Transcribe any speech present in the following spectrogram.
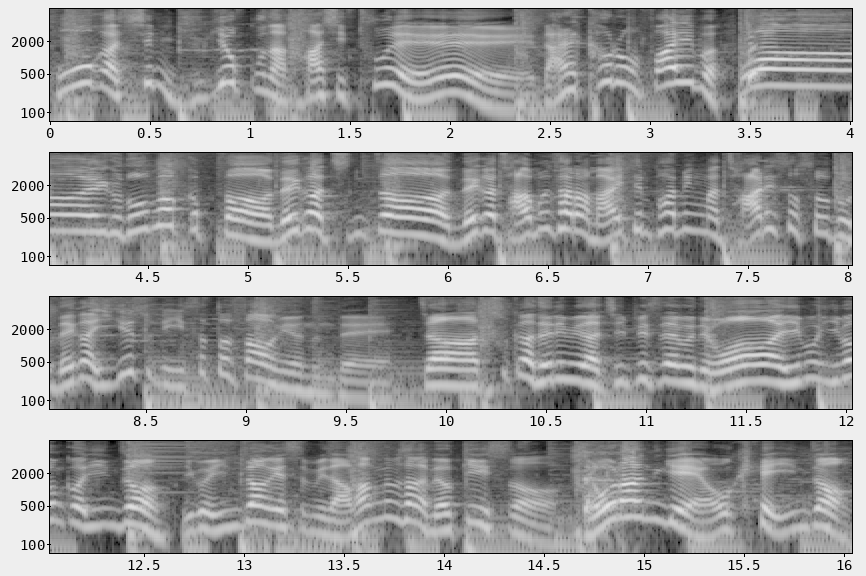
보호가 16이었구나 가시 2에. 날카로운 5와 이거 너무 아깝다. 내가 진짜 내가 잡은 사람 아이템 파밍만 잘했었어도 내가 이길 수도 있었던 싸움이었는데. 자 축하드립니다 GP7님. 와 이번 이번 건 인정. 이거 인정하겠습니다. 황금사가 몇 개 있어? 11개. 오케이 인정.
